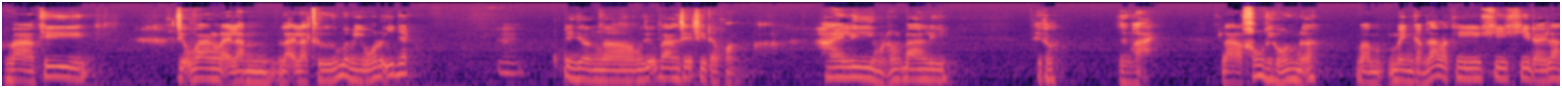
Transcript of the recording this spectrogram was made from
Và khi rượu vang lại làm lại là thứ mà mình uống được ít nhất. Ừ. bình thường uh, rượu vang sẽ chỉ được khoảng 2 ly hoặc là 3 ly. Thì thôi dừng lại. Là không thể uống nữa. Và mình cảm giác là khi khi khi đấy là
